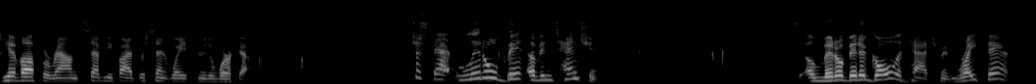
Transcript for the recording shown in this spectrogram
give up around 75% way through the workout. Just that little bit of intention. It's a little bit of goal attachment right there.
